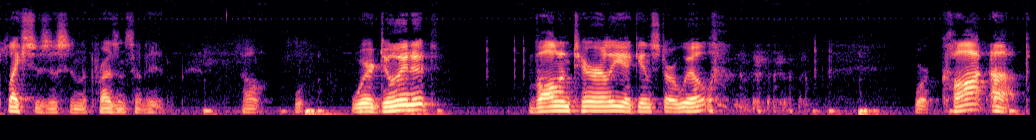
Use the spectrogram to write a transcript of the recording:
places us in the presence of it. Oh, we're doing it voluntarily against our will. we're caught up.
